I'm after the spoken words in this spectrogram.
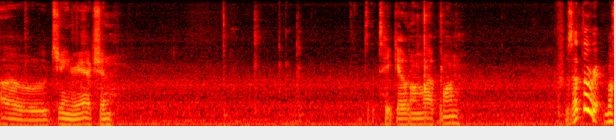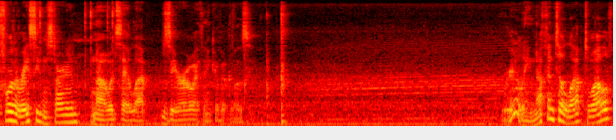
Oh, chain reaction. It's a takeout on lap one. Was that the before the race even started? No, I would say lap zero. I think if it was. Really, nothing till lap twelve.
